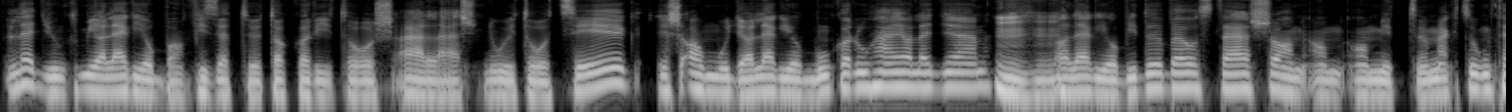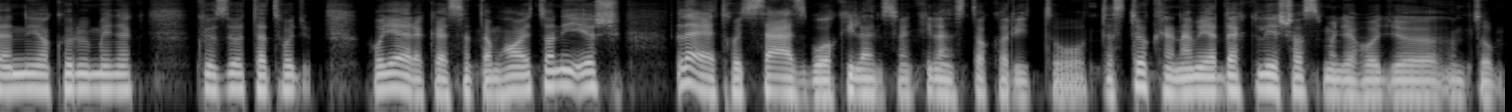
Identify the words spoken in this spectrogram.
legyünk mi a legjobban fizető takarítós állásnyújtó cég, és amúgy a legjobb munkaruhája legyen, uh-huh. a legjobb időbeosztása, am, am, amit meg tudunk tenni a körülmények között, tehát hogy, hogy erre kell szerintem hajtani, és lehet, hogy 100-ból 99 takarító, ez tökre nem érdekli, és azt mondja, hogy nem tudom,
